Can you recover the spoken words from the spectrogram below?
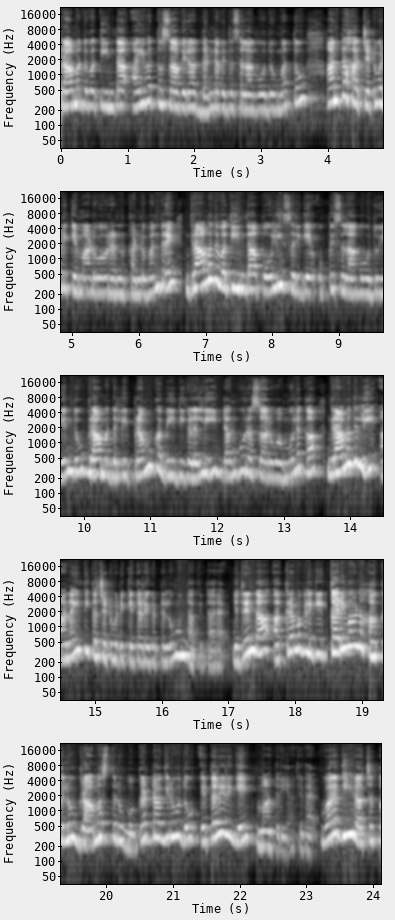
ಗ್ರಾಮದ ವತಿಯಿಂದ ಐವತ್ತು ಸಾವಿರ ದಂಡ ವಿಧಿಸಲಾಗುವುದು ಮತ್ತು ಅಂತಹ ಚಟುವಟಿಕೆ ಮಾಡುವವರನ್ನು ಕಂಡು ಬಂದ್ರೆ ಗ್ರಾಮದ ವತಿಯಿಂದ ಪೊಲೀಸರಿಗೆ ಒಪ್ಪಿಸಲಾಗುವುದು ಎಂದು ಗ್ರಾಮದಲ್ಲಿ ಪ್ರಮುಖ ಬೀದಿಗಳಲ್ಲಿ ಡಂಗೂರ ಸಾರುವ ಮೂಲಕ ಗ್ರಾಮದಲ್ಲಿ ಅನೈತಿಕ ಚಟುವಟಿಕೆ ತಡೆಗಟ್ಟಲು ಮುಂದಾಗಿದ್ದಾರೆ. ಇದರಿಂದ ಅಕ್ರಮಗಳಿಗೆ ಕಡಿವಾಣ ಹಾಕಲು ಗ್ರಾಮಸ್ಥರು ಒಗ್ಗಟ್ಟಾಗಿರುವುದು ಇತರರಿಗೆ ಮಾದರಿಯಾಗಿದೆ. ವರದಿ Rachappa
